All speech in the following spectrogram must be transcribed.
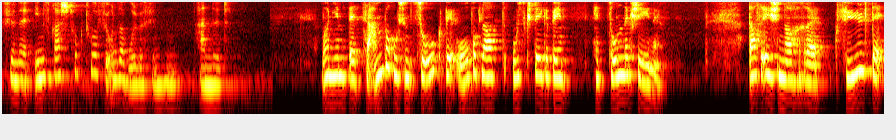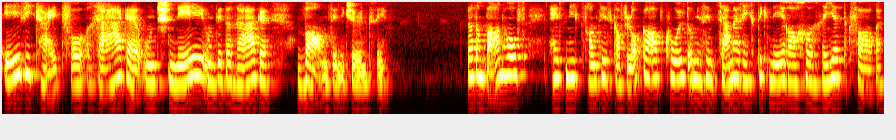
für eine Infrastruktur für unser Wohlbefinden handelt. Als ich im Dezember aus dem Zug bei Oberglatt ausgestiegen bin, hat die Sonne geschienen. Das ist nach einer gefühlten Ewigkeit von Regen und Schnee und wieder Regen wahnsinnig schön gewesen. Dort am Bahnhof hat mich Franziska Flocker abgeholt und wir sind zusammen Richtung Neracher Ried gefahren.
